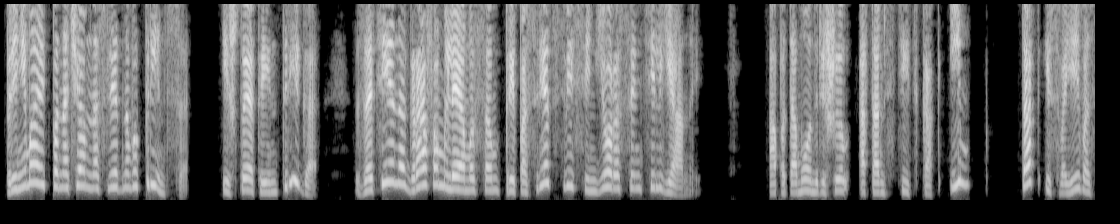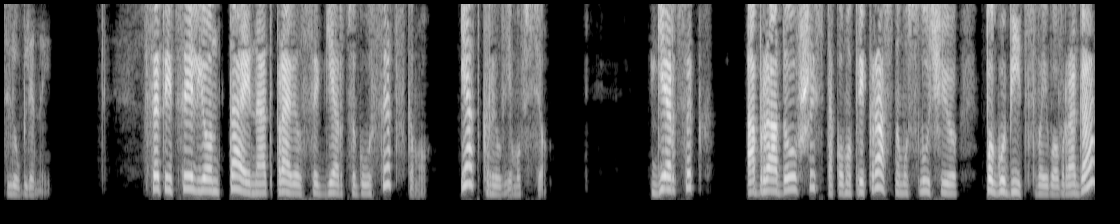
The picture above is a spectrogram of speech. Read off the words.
принимает по ночам наследного принца, и что эта интрига затеяна графом Лемосом при посредстве сеньора Сентильяны, а потому он решил отомстить как им, так и своей возлюбленной. С этой целью он тайно отправился к герцогу Усетскому и открыл ему все. Герцог, обрадовавшись такому прекрасному случаю погубить своего врага,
